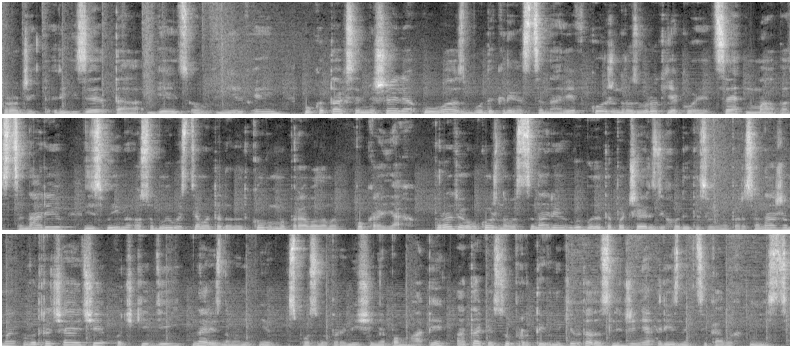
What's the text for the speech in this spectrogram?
Project Rize та Gates of Nilfgaard. У котах Сен Мішеля у вас буде книга сценаріїв, кожен розворот якої це мапа сценарію зі своїми особливостями та додатковими правилами по краях. Протягом кожного сценарію ви будете по черзі ходити своїми персонажами, витрачаючи очки дій на різноманітні способи переміщення по мапі, атаки супротивників та дослідження різних цікавих місць.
